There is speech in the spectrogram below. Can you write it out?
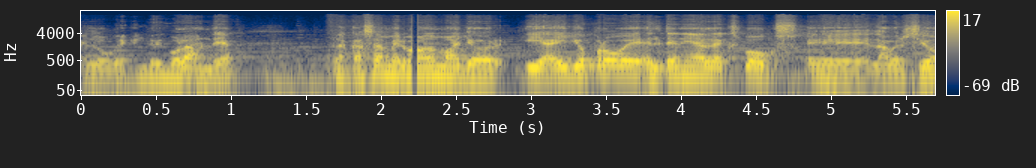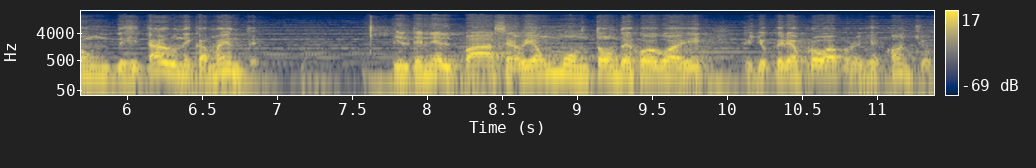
en Gringolandia la casa de mi hermano mayor y ahí yo probé, él tenía el Xbox, eh, la versión digital únicamente. Y él tenía el pase, había un montón de juegos ahí que yo quería probar, pero dije, concho,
